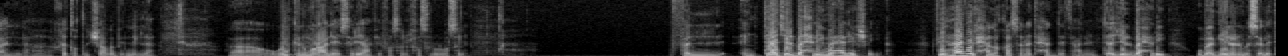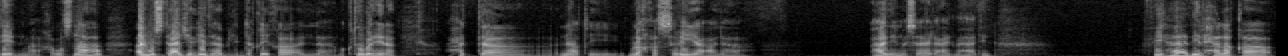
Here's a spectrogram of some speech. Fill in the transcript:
الخطط إن شاء الله بإذن الله. آه ويمكن نمر عليها سريعا في فصل الفصل والوصل. فالإنتاج البحري ما عليه شيء. في هذه الحلقة سنتحدث عن الإنتاج البحري وباقي لنا مسألتين ما خلصناها. المستعجل يذهب للدقيقة المكتوبة هنا حتى نعطي ملخص سريع على هذه المسائل على المعادن. في هذه الحلقة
